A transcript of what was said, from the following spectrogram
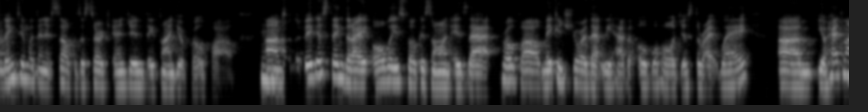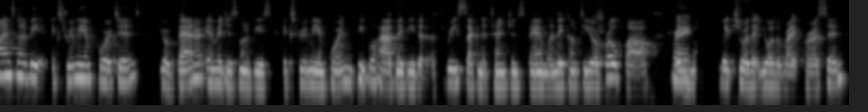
LinkedIn within itself is a search engine, they find your profile. Mm-hmm. Um, so the biggest thing that I always focus on is that profile, making sure that we have it overhauled just the right way. Um, your headline is going to be extremely important. Your banner image is going to be extremely important. People have maybe the three second attention span when they come to your profile. Right. make sure that you're the right person.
